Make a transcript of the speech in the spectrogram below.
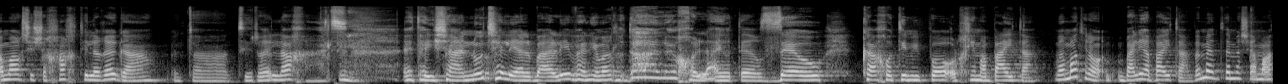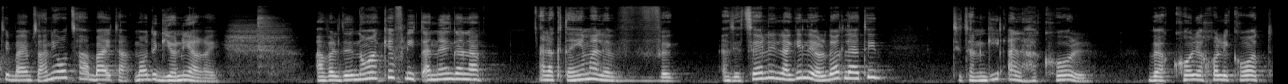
אמר ששכחתי לרגע את הצירי לחץ, את ההישענות שלי על בעלי, ואני אומרת לו, די, לא יכולה יותר, זהו, קח אותי מפה, הולכים הביתה. ואמרתי לו, בא לי הביתה, באמת, זה מה שאמרתי באמצע, אני רוצה הביתה, מאוד הגיוני הרי. אבל זה נורא כיף להתענג על, ה, על הקטעים האלה, ואז יצא לי להגיד ליולדות לעתיד, תתענגי על הכל, והכל יכול לקרות.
